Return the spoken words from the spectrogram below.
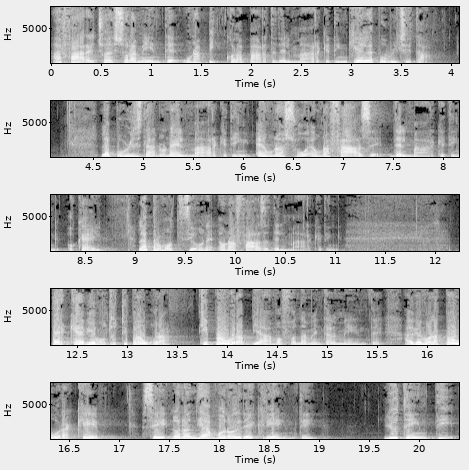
a fare cioè solamente una piccola parte del marketing, che è la pubblicità. La pubblicità non è il marketing, è una, su- è una fase del marketing, ok? La promozione è una fase del marketing. Perché abbiamo tutti paura? Che paura abbiamo fondamentalmente? Abbiamo la paura che se non andiamo noi dai clienti, gli utenti,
